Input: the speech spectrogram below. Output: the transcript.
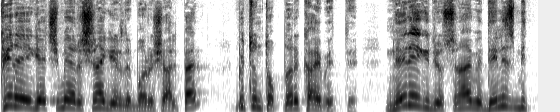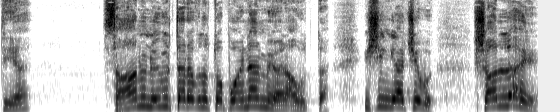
Pina'yı geçme yarışına girdi Barış Alper. Bütün topları kaybetti. Nereye gidiyorsun abi? Deniz bitti ya. Sahanın öbür tarafında top oynanmıyor yani avutta. İşin gerçeği bu. Şallay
